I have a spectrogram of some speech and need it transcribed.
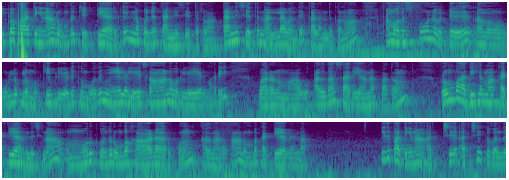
இப்போ பார்த்தீங்கன்னா ரொம்ப கெட்டியாக இருக்குது இன்னும் கொஞ்சம் தண்ணி சேர்த்துக்கலாம். தண்ணி சேர்த்து நல்லா வந்து கலந்துக்கணும். நம்ம ஒரு ஸ்பூனை விட்டு நம்ம உள்ளுக்குள்ளே முக்கி இப்படி எடுக்கும்போது மேலே லேசான ஒரு லேயர் மாதிரி வரணும் மாவு. அதுதான் சரியான பதம். ரொம்ப அதிகமாக கட்டியாக இருந்துச்சுன்னா முறுக்கு வந்து ரொம்ப ஹார்டாக இருக்கும். அதனால தான் ரொம்ப கட்டியாக வேண்டாம். இது பார்த்திங்கன்னா அச்சு. அச்சுக்கு வந்து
